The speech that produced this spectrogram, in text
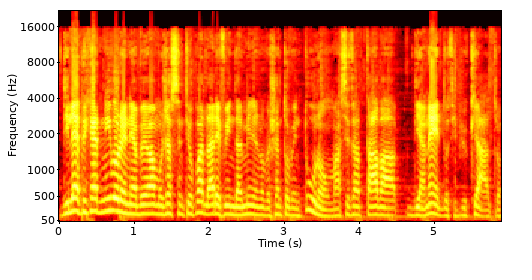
Di lepri carnivore ne avevamo già sentito parlare fin dal 1921, ma si trattava di aneddoti più che altro.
